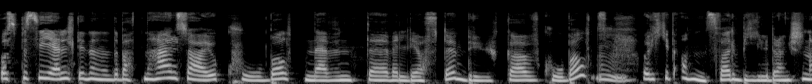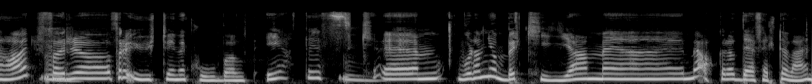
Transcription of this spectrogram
og spesielt i denne debatten her så er jo kobolt nevnt uh, veldig ofte. Bruk av kobolt. Mm. Og hvilket ansvar bilbransjen har for, mm. å, for å utvinne kobolt etisk. Mm. Hvordan jobber Kia med, med, akkurat det feltet der?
